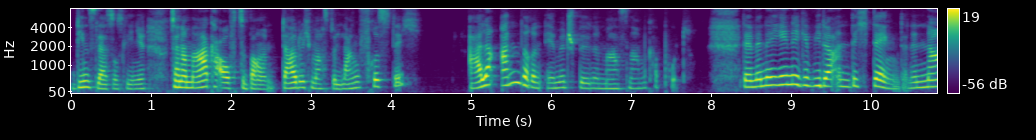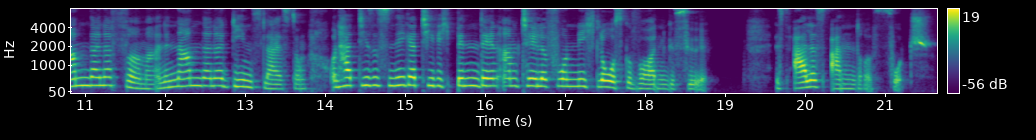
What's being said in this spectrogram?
Dienstleistungslinie zu einer Marke aufzubauen, dadurch machst du langfristig alle anderen imagebildenden Maßnahmen kaputt. Denn wenn derjenige wieder an dich denkt, an den Namen deiner Firma, an den Namen deiner Dienstleistung und hat dieses negative Ich bin den am Telefon nicht losgeworden Gefühl, ist alles andere futsch.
